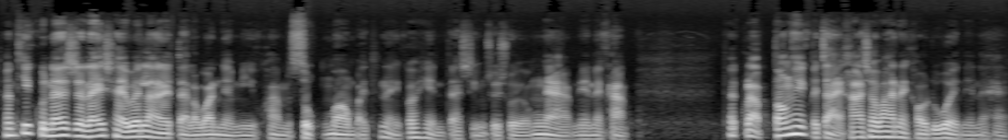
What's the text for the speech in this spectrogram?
ทั้งที่คุณน่าจะได้ใช้เวลาในแต่ละวันอย่างมีความสุขมองไปที่ไหนก็เห็นแต่สิ่งสวยๆงามๆเนี่ยนะครับ ถ้ากลับต้องให้ไปจ่ายค่าเช่าบ้านให้เขาด้วยเนี่ยนะฮะ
